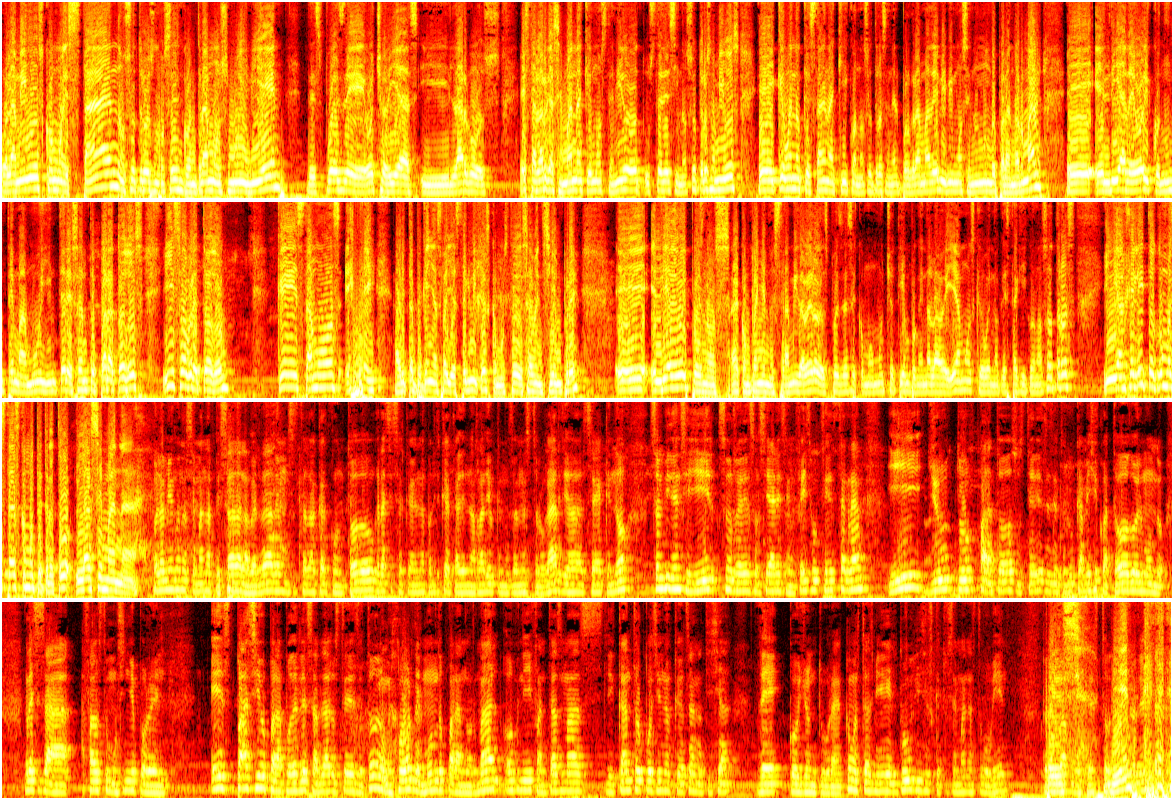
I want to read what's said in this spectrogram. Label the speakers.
Speaker 1: Hola amigos, ¿cómo están? Nosotros nos encontramos muy bien después de ocho días y largos, esta larga semana que hemos tenido ustedes y nosotros amigos. Eh, qué bueno que están aquí con nosotros en el programa de Vivimos en un Mundo Paranormal. Eh, el día de hoy con un tema muy interesante para todos y sobre todo que estamos, eh, ahorita pequeñas fallas técnicas, como ustedes saben siempre. Eh, el día de hoy pues nos acompaña nuestra amiga Vero después de hace como mucho tiempo que no la veíamos, qué bueno que está aquí con nosotros. Y Angelito, ¿cómo estás? ¿Cómo te trató la semana?
Speaker 2: Hola amigo, una semana pesada, la verdad, hemos estado acá con todo, gracias a Cadena Política, Cadena Radio que nos da nuestro hogar, ya sea que no, se olviden seguir sus redes sociales en Facebook, Instagram y YouTube para todos ustedes desde Toluca, México, a todo el mundo. Gracias a, a Fausto Muciño por el espacio para poderles hablar a ustedes de todo lo mejor del mundo paranormal, ovni, fantasmas, licántropos y una que otra noticia de coyuntura. ¿Cómo estás, Miguel? Tú dices que tu semana estuvo bien.
Speaker 1: Pero pues, esto, bien.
